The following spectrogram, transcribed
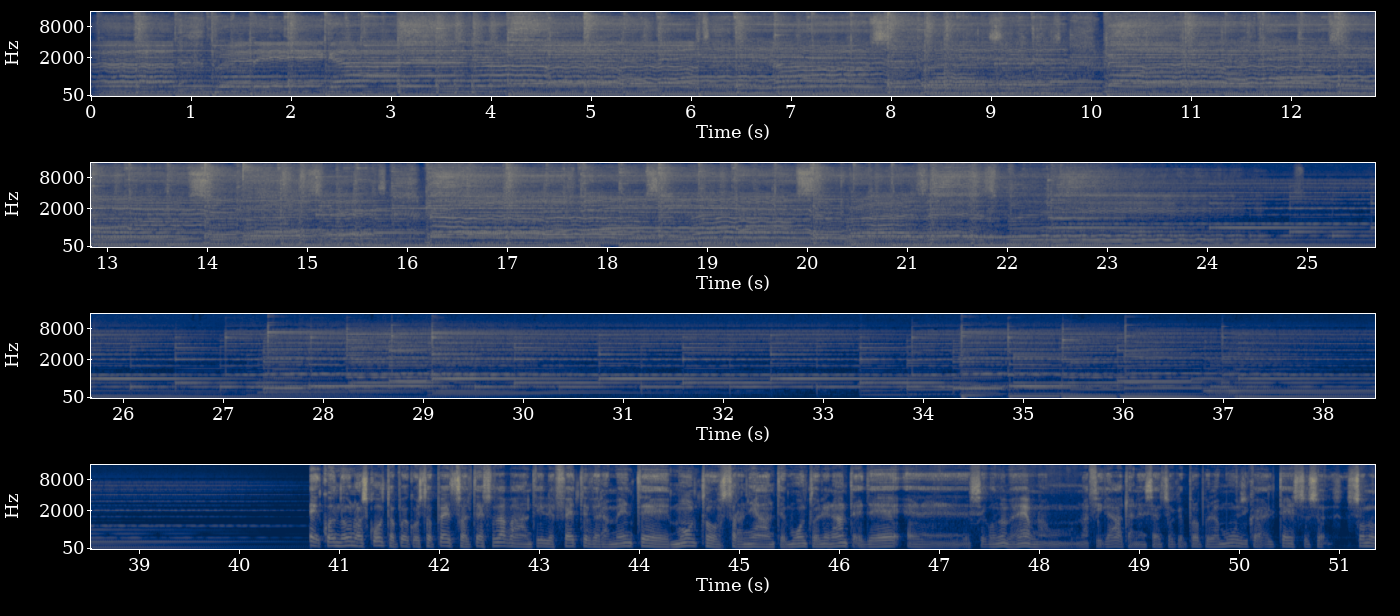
Quando uno ascolta poi questo pezzo al testo davanti, l'effetto è veramente molto straniante, molto allenante ed è, eh, secondo me, una, una, figata, nel senso che proprio la musica e il testo sono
